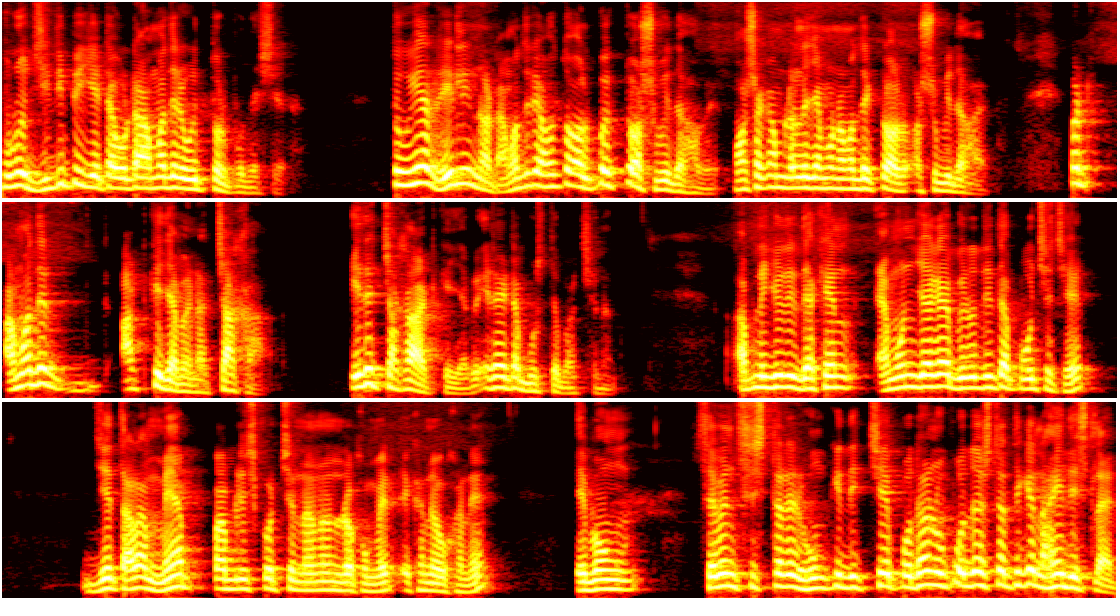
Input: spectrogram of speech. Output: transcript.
পুরো জিডিপি যেটা ওটা আমাদের উত্তরপ্রদেশের। তো উই আর রিয়েলি নট আমাদের হয়তো অল্প একটু অসুবিধা হবে। মশা কামড়ালে যেমন আমাদের একটু অসুবিধা হয়। বাট আমাদের আটকে যাবে না চাকা। এদের চাকা আটকে যাবে এরা এটা বুঝতে পারছে না। আপনি যদি দেখেন এমন জায়গায় বিরোধিতা পৌঁছেছে যে তারা ম্যাপ পাবলিশ করছে নানান রকমের এখানে ওখানে এবং সেভেন সিস্টারের হুমকি দিচ্ছে প্রধান উপদেষ্টা থেকে নাহিদ ইসলাম।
